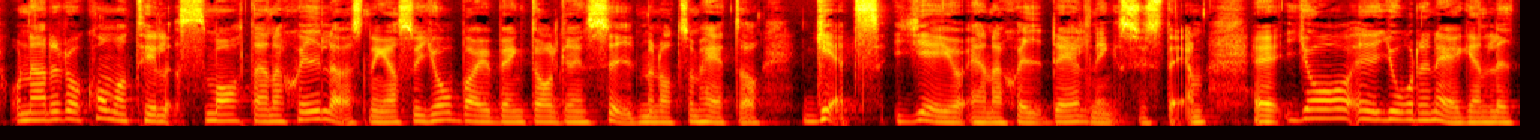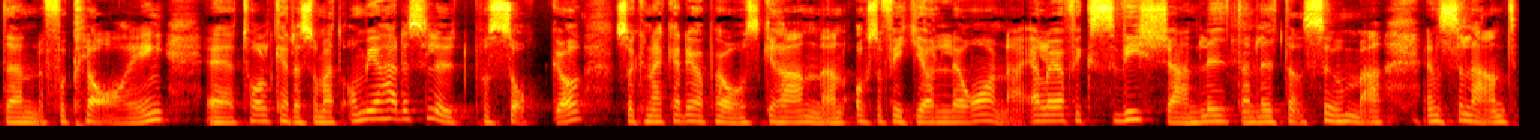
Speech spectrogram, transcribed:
Och när det då kommer till smarta energilösningar så jobbar ju Bengt Dahlgren Syd med något som heter Gets, geoenergidelningssystem. Eh, jag eh, gjorde en egen liten förklaring, eh, tolkade som att om jag hade slut på socker så knackade jag på hos grannen och så fick jag låna. Eller jag fick swisha en liten, liten summa, en slant.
